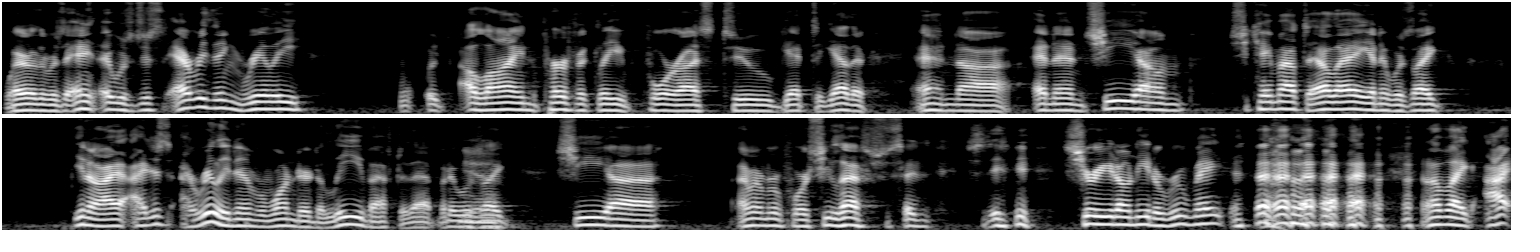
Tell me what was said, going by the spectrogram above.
whether there was any, it was just everything really aligned perfectly for us to get together. And uh, and then she um she came out to L.A. and it was like, you know, I, I just I really never wanted her to leave after that, but it was Yeah. like she. Uh, I remember before she left, she said, "Sure, you don't need a roommate." and I'm like, "I,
